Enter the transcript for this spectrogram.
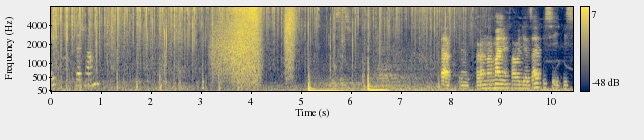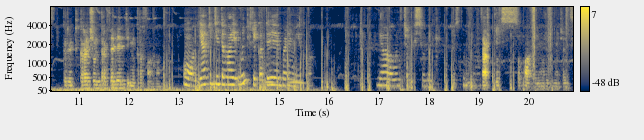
Есть. Зажам. Так, э, паранормальных аудиозаписей и, кор- короче, ультрафиолет и микрофон. О, я тоді давай ультрик, а ти бери мікро. Я ультрик сюди. Так, тут собаки можуть мочатися.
